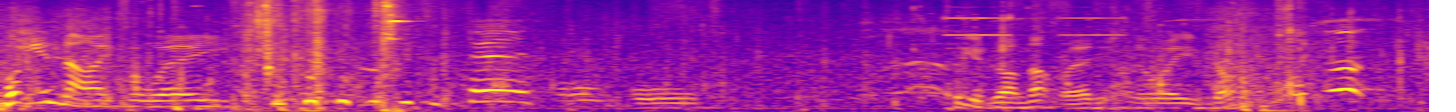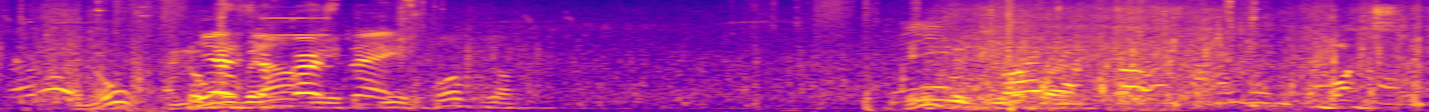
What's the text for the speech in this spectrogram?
Put your knife away. Who? Well, you'd run that way, I just know where you've gone. I know, I know. Here's Moving the out first with your- thing. with your gloves on.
